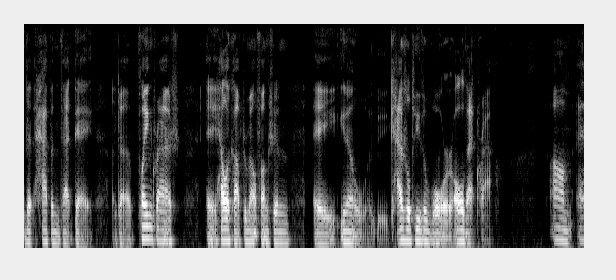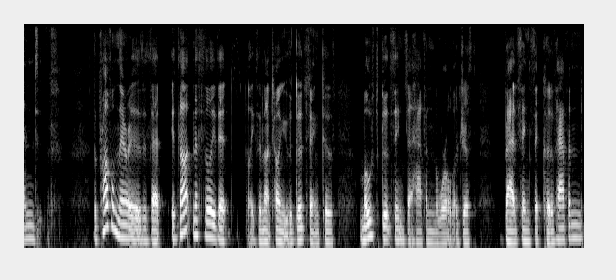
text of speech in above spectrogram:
that happened that day like a plane crash a helicopter malfunction a you know casualties of war all that crap um and the problem there is is that it's not necessarily that like they're not telling you the good thing because most good things that happen in the world are just bad things that could have happened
